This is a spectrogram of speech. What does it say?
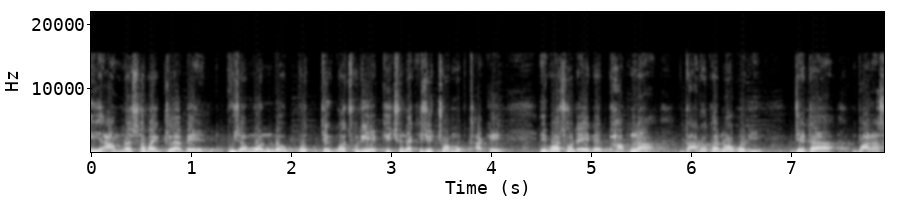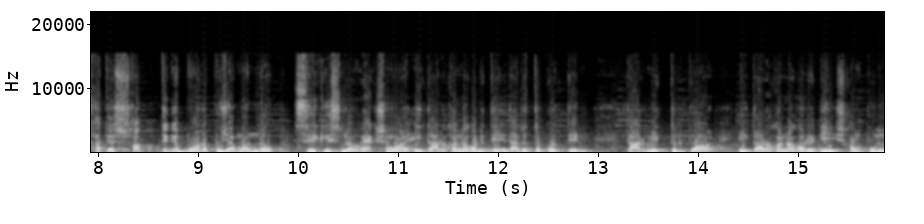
এই আমরা সবাই ক্লাবের পূজা মণ্ডপ প্রত্যেক বছরই কিছু না কিছু চমক থাকে। এবছরে এদের ভাবনা দ্বারকা নগরী, যেটা বারাসাতের সব থেকে বড় পূজা মণ্ডপ শ্রীকৃষ্ণ একসময় এই দ্বারকা নগরীতে রাজত্ব করতেন। তার মৃত্যুর পর এই দ্বারকা নগরীটি সম্পূর্ণ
